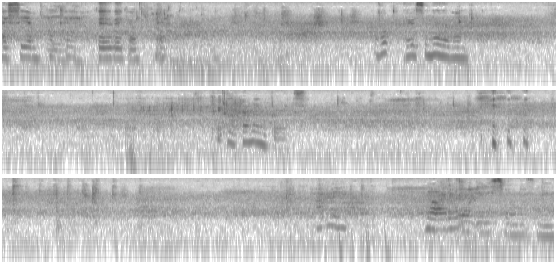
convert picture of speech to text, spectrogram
I see them. Okay, there they go. Oh, oh there's another one. Pretty hummingbirds. No, I don't want you to swim with me.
